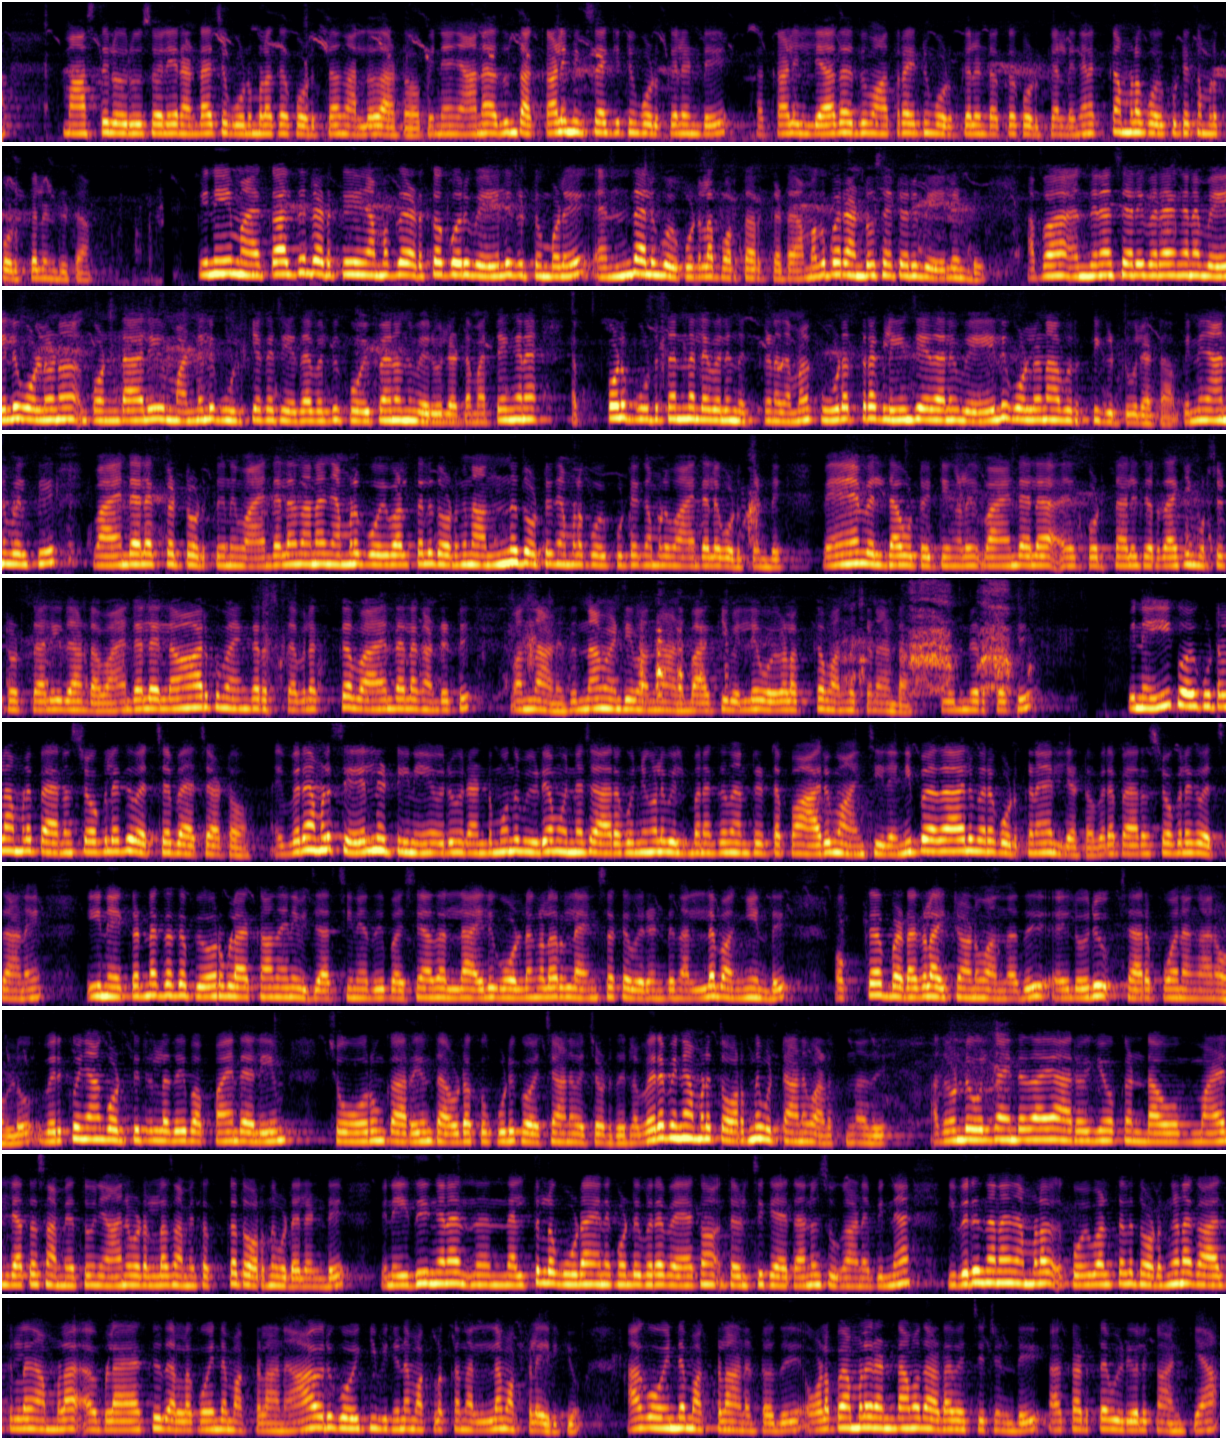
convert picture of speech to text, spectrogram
മാസത്തിൽ ഒരു ദിവസം അല്ലെങ്കിൽ രണ്ടാഴ്ച കൂടുമ്പോഴൊക്കെ കൊടുത്താൽ നല്ലതാട്ടോ. പിന്നെ ഞാൻ അതും തക്കാളി മിക്സ് ആക്കിയിട്ടും കൊടുക്കലുണ്ട്. തക്കാളി ഇല്ലാതെ ഇത് മാത്രമായിട്ടും കൊടുക്കലുണ്ട് ഒക്കെ കൊടുക്കലുണ്ട്. ഇങ്ങനെയൊക്കെ നമ്മളെ കോഴിക്കുട്ടിയൊക്കെ നമ്മൾ കൊടുക്കലുണ്ട് കേട്ടോ പിന്നെ ഈ മഴക്കാലത്തിന്റെ ഇടയ്ക്ക് നമുക്ക് ഇടയ്ക്കൊക്കെ ഒരു വെയിൽ കിട്ടുമ്പോൾ എന്തായാലും കോഴിക്കൂട്ടുള്ള പുറത്തിറക്കട്ടെ. നമുക്കിപ്പോൾ രണ്ട് ദിവസമായിട്ട് ഒരു വെയിലുണ്ട്. അപ്പോൾ എന്തിനാ വെച്ചാൽ ഇവരെ ഇങ്ങനെ വെയിൽ കൊള്ളണ കൊണ്ടാൽ മണ്ണിൽ കുളിക്കുകയൊക്കെ ചെയ്താൽ ഇവർക്ക് കോഴിപ്പാനൊന്നും വരില്ല കേട്ടോ മറ്റേ ഇങ്ങനെ എപ്പോഴും കൂട്ടി തന്നെ ലെവൽ നിൽക്കണത് നമ്മൾ കൂടെ എത്ര ക്ലീൻ ചെയ്താലും വെയിൽ കൊള്ളണ ആ വൃത്തി കിട്ടൂല കേട്ടോ പിന്നെ ഞാൻ ഇവർക്ക് വായന്റെ ഇലയൊക്കെ ഇട്ട് കൊടുത്തിന് വായന്റെ എന്ന് പറഞ്ഞാൽ നമ്മൾ കോഴി വളർത്തൽ തുടങ്ങുന്ന അന്ന് തൊട്ട് നമ്മളെ കോഴിക്കുട്ടിയൊക്കെ നമ്മൾ വായന്റെ ഇല കൊടുക്കുന്നുണ്ട് വേഗം വലുതാവും നിങ്ങൾ വായന്റെ ഇല കൊടുത്താൽ ചെറുതാക്കി മുറിച്ചിട്ട് കൊടുത്താൽ ഇതാണ്ടോ വായന്റെ എല്ലാവർക്കും ഭയങ്കര ഇഷ്ടം. അവരൊക്കെ വായന്റെ കണ്ടിട്ട് വന്നാണ്. തിന്നാൻ വേണ്ടി വന്നാണ്. ബാക്കി വലിയ കോഴികളൊക്കെ വന്ന് നിൽക്കണുണ്ടോ കൂടിന്റെ അടുത്തേക്ക്. പിന്നെ ഈ കോഴിക്കുട്ടികളെ നമ്മൾ പാരൻ സ്റ്റോക്കിലേക്ക് വെച്ച ബാച്ചാട്ടോ ഇവരെ നമ്മൾ സെയിലിനിട്ടിനി ഒരു രണ്ട് മൂന്ന് വീഡിയോ മുന്നേ ചാരക്കുഞ്ഞുങ്ങൾ വിൽപ്പനക്ക് കണ്ടിട്ടപ്പോൾ ആരും വാങ്ങിച്ചില്ല. ഇനിയിപ്പോൾ ഏതായാലും വരെ കൊടുക്കണേ ഇല്ല കേട്ടോ ഇവരെ പാരൻ സ്റ്റോക്കിലേക്ക് വെച്ചാണ്. ഈ നെക്കഡിനൊക്കെ പ്യൂർ ബ്ലാക്ക് ആണെന്ന് വിചാരിച്ചിരുന്നത് പക്ഷേ അതല്ല അതിൽ ഗോൾഡൻ കളർ ലൈൻസ് ഒക്കെ വരുന്നുണ്ട് നല്ല ഭംഗിയുണ്ട്. ഒക്കെ ബെടകളായിട്ടാണ് വന്നത്. അതിലൊരു ചാരപ്പൂവൻ അങ്ങനെ ഉള്ളൂ ഇവർക്കും ഞാൻ കൊടുത്തിട്ടുള്ളത് പപ്പായന്റെ ഇലയും ചോറും കറിയും തവിടൊക്കെ കൂടി കുഴച്ചാണ് വെച്ച് കൊടുത്തിട്ടുള്ളത്. ഇവരെ പിന്നെ നമ്മൾ തുറന്ന് വിട്ടാണ് വളർത്തുന്നത്. അതുകൊണ്ട് ഓൾക്ക് അതിന്റെതായ ആരോഗ്യമൊക്കെ ഉണ്ടാവും. മഴ ഇല്ലാത്ത സമയത്തും ഞാനിവിടെ ഉള്ള സമയത്തൊക്കെ തുറന്ന് വിടലുണ്ട്. പിന്നെ ഇത് ഇങ്ങനെ നിലത്തുള്ള കൂടായതിനെ കൊണ്ട് ഇവരെ വേഗം തെളിച്ച് കയറ്റാനും സുഖമാണ്. പിന്നെ ഇവർ എന്ന് പറഞ്ഞാൽ നമ്മളെ കോഴി വളർത്തൽ തുടങ്ങുന്ന കാലത്തുള്ള നമ്മളെ ബ്ലാക്ക് തള്ളക്കോയിന്റെ മക്കളാണ്. ആ ഒരു കോഴിക്ക് വിരിയണ മക്കളൊക്കെ നല്ല മക്കളായിരിക്കും. ആ കോയിന്റെ മക്കളാണ് കേട്ടോ അത് ഓളപ്പോൾ നമ്മൾ രണ്ടാമത് അട വെച്ചിട്ടുണ്ട്. അതൊക്കെ അടുത്ത വീഡിയോയിൽ കാണിക്കാം.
